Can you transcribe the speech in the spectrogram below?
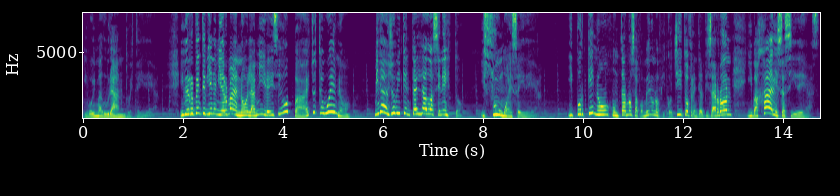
y voy madurando esta idea. Y de repente viene mi hermano, la mira y dice, opa, esto está bueno. Mirá, yo vi que en tal lado hacen esto. Y sumo a esa idea. ¿Y por qué no juntarnos a comer unos bizcochitos frente al pizarrón y bajar esas ideas?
